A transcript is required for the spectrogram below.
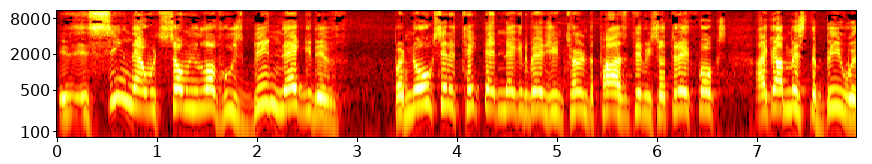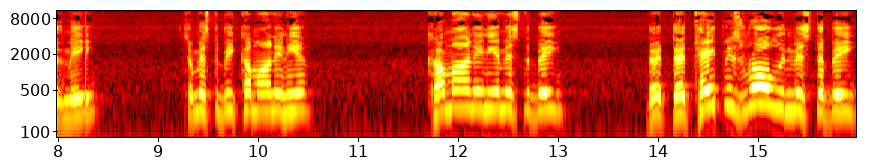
is, is seeing that with someone you love who's been negative, but knows how to take that negative energy and turn it to positivity. So today, folks, I got Mr. B with me. So, Mr. B, come on in here. Come on in here, Mr. B. The, the tape is rolling, Mr. B.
